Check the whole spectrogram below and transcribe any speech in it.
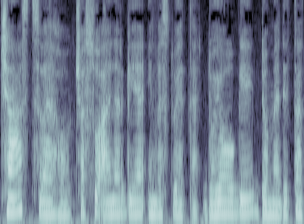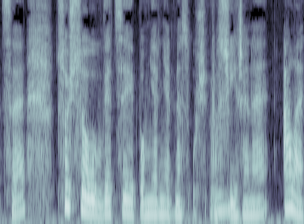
část svého času a energie investujete do jógy, do meditace, což jsou věci poměrně dnes už hmm. rozšířené, ale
